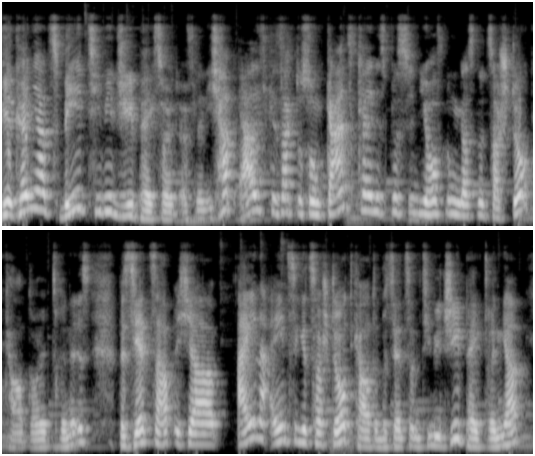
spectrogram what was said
wir können ja zwei TVG-Packs heute öffnen. Ich habe ehrlich gesagt so ein ganz kleines bisschen die Hoffnung, dass eine Zerstört-Karte heute drin ist. Bis jetzt habe ich ja eine einzige Zerstört-Karte bis jetzt im TVG-Pack drin gehabt.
